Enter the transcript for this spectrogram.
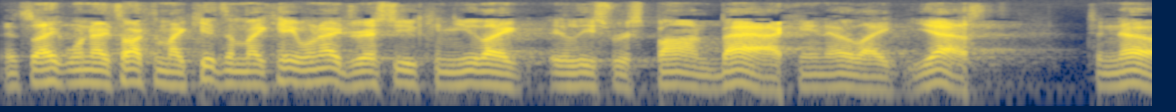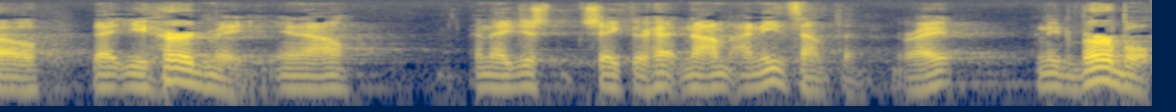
It's like when I talk to my kids, I'm like, hey, when I address you, can you like at least respond back? You know, like yes, to know that you heard me. You know, and they just shake their head. No, I'm, I need something, right? I need a verbal.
